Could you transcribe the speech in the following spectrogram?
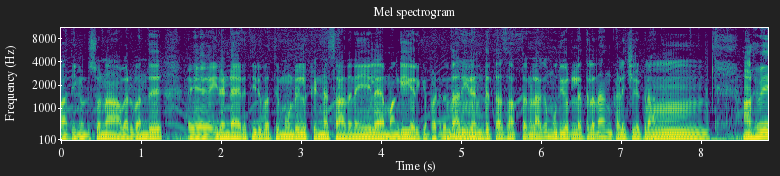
பாத்தீங்கன்னு சொன்னா அவர் வந்து இரண்டாயிரத்தி இருபத்தி மூன்றில் கிண்ண சாதனையில அங்கீகரிக்கப்பட்டிருந்தார். இரண்டு தசாப்தங்களாக முதியோர் இல்லத்துல தான் கழிச்சிருக்கிறார். ஆகவே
